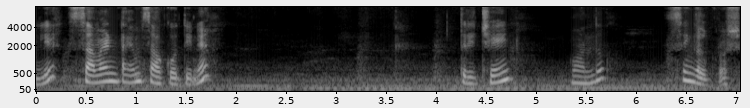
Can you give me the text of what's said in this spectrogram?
ಇಲ್ಲಿ ಸೆವೆನ್ ಟೈಮ್ಸ್ ಹಾಕೋತೀನಿ. ತ್ರೀ ಚೈನ್ ಒಂದು ಸಿಂಗಲ್ ಕ್ರೋಶ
